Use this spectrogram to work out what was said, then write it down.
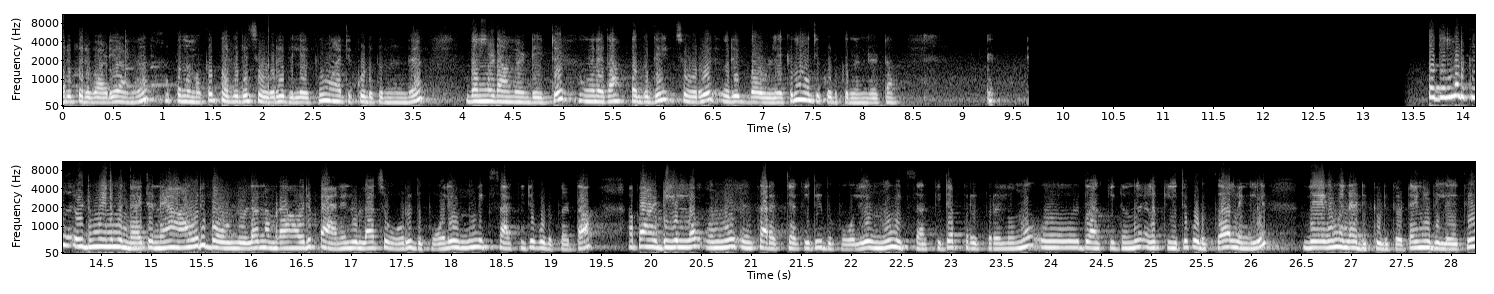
ഒരു പരിപാടിയാണ്. അപ്പോൾ നമുക്ക് പകുതി ചോറ് ഇതിലേക്ക് മാറ്റി കൊടുക്കുന്നുണ്ട്. ദമ്മിടാൻ വേണ്ടിയിട്ട് അങ്ങനെ ഇതാ പകുതി ചോറ് ഒരു ബൗളിലേക്ക് മാറ്റി കൊടുക്കുന്നുണ്ട് കേട്ടോ എടുക്ക ഇടുന്നതിന് മുന്നായിട്ട് തന്നെ ആ ഒരു ബൗളിലുള്ള നമ്മുടെ ആ ഒരു പാനിലുള്ള ചോറ് ഇതുപോലെ ഒന്ന് മിക്സ് ആക്കിയിട്ട് കൊടുക്കട്ടോ അപ്പൊ അടിയെല്ലാം ഒന്ന് കറക്റ്റ് ആക്കിയിട്ട് ഇതുപോലെ ഒന്ന് മിക്സ് ആക്കിയിട്ട് അപ്പുറപ്പുറയിലൊന്ന് ഇതാക്കിയിട്ട് ഒന്ന് ഇളക്കിയിട്ട് കൊടുക്കുക അല്ലെങ്കിൽ വേഗം തന്നെ അടുക്കി കൊടുക്കട്ടെ ഇനി ഇതിലേക്ക്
